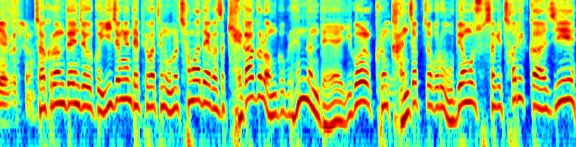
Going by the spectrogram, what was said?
예, 그렇죠. 자 그런데 이제 그 이정현 대표 같은 오늘 청와대에 가서 개각을 언급을 했는데 이걸 그럼 예. 간접적으로 우병우 수석의 처리까지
